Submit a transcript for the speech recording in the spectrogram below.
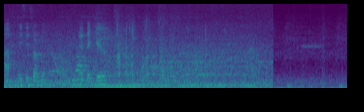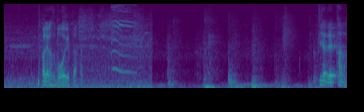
아, this is for me? 네, thank you. 빨리 가서 먹어야겠다. 피자 4판.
